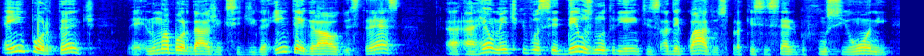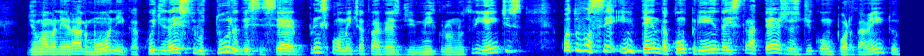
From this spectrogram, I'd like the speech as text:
é importante, é, numa abordagem que se diga integral do estresse, realmente que você dê os nutrientes adequados para que esse cérebro funcione de uma maneira harmônica, cuide da estrutura desse cérebro, principalmente através de micronutrientes, quando você entenda, compreenda estratégias de comportamento,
